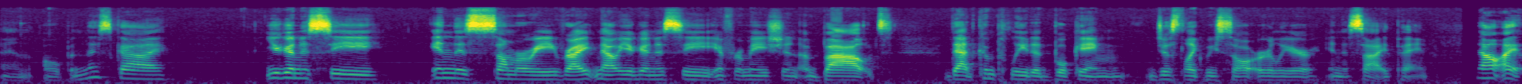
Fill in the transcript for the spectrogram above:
and open this guy. You're going to see in this summary, right now you're going to see information about that completed booking, just like we saw earlier in the side pane. Now, I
